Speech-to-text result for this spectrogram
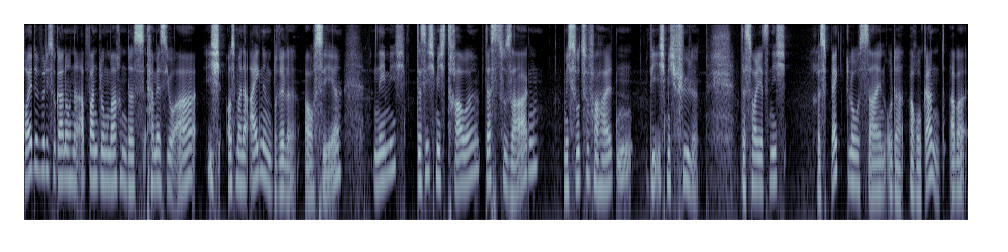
Heute würde ich sogar noch eine Abwandlung machen, dass Kamesyoa ich aus meiner eigenen Brille auch sehe, nämlich, dass ich mich traue, das zu sagen, mich so zu verhalten, wie ich mich fühle. Das soll jetzt nicht respektlos sein oder arrogant, aber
